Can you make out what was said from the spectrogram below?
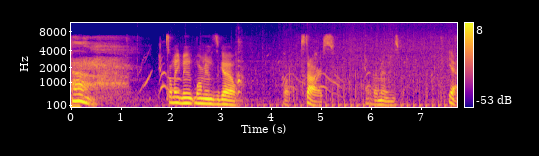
so many moon more moons to go. Well, stars. Other moons. Yeah.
